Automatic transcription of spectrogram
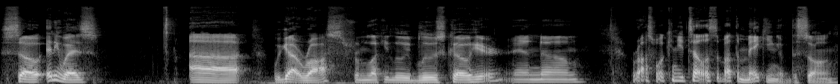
So, anyways, uh, we got Ross from Lucky Louie Blues Co. here. And um, Ross, what can you tell us about the making of the song?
